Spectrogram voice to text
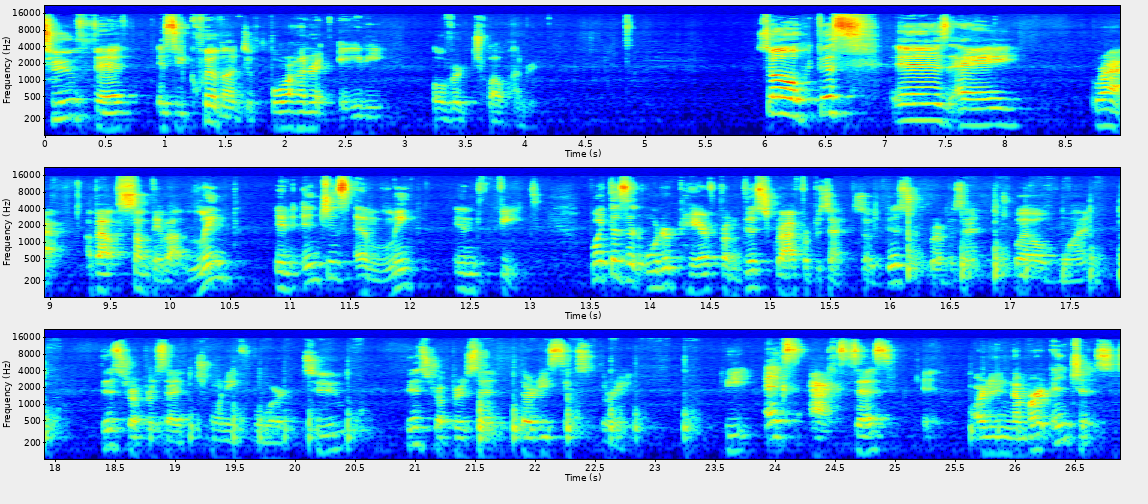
2 fifths is equivalent to 480 over 1200. So this is a graph about something, about length in inches and length in feet. What does an ordered pair from this graph represent? So this represents 12, 1. This represents 24, 2. This represents 36, 3. The x-axis are the number of inches.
